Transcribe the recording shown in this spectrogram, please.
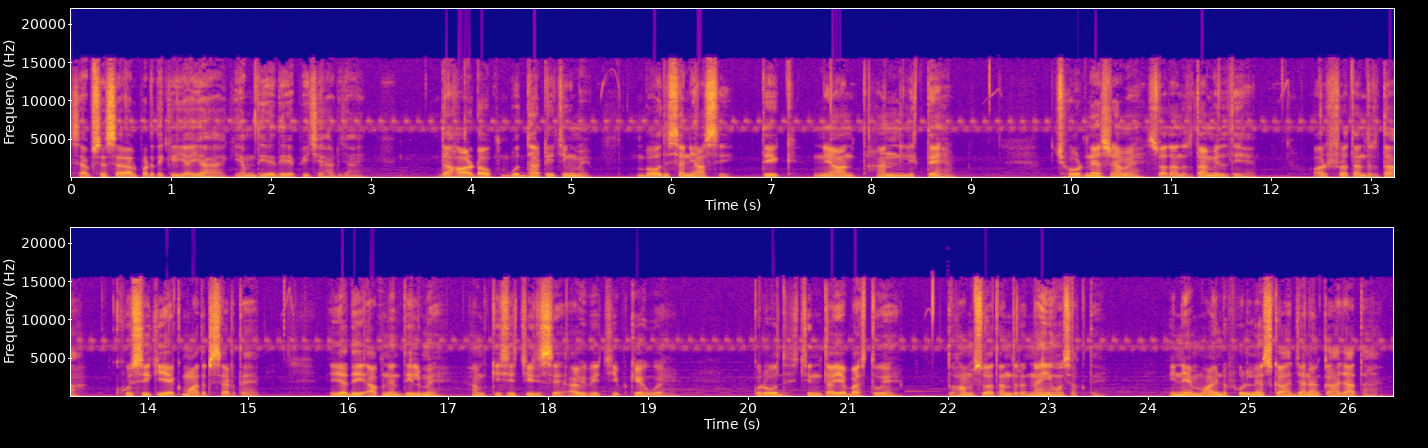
सबसे सरल प्रतिक्रिया यह है कि हम धीरे धीरे पीछे हट जाएँ। The heart of Buddha teaching में बौद्ध सन्यासी तिक, न्यांत, हन लिखते हैं। छोड़ने से हमें स्वतंत्रता मिलती है और स्वतंत्रता खुशी की एकमात्र शर्त है। यदि अपने दिल में हम किसी चीज़ से अभी भी चिपके हुए हैं, क्रोध, चिंता या वस्तुएँ तो हम स्वतंत्र नहीं हो सकते। इन्हें माइंडफुलनेस का जनक कहा जाता है।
